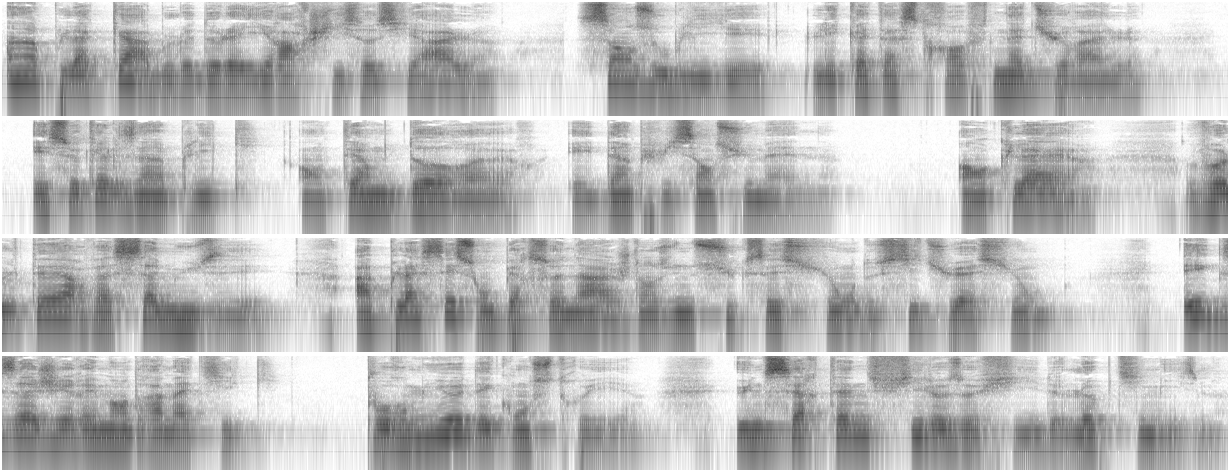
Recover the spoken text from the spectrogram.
implacable de la hiérarchie sociale, sans oublier les catastrophes naturelles et ce qu'elles impliquent en termes d'horreur et d'impuissance humaine. En clair, Voltaire va s'amuser à placer son personnage dans une succession de situations exagérément dramatiques pour mieux déconstruire une certaine philosophie de l'optimisme.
